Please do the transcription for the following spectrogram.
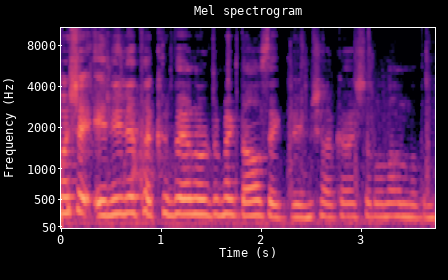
Ama şey eliyle takırdayan öldürmek daha zevkliymiş arkadaşlar onu anladım.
